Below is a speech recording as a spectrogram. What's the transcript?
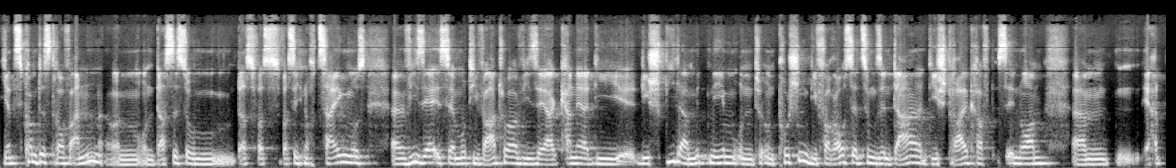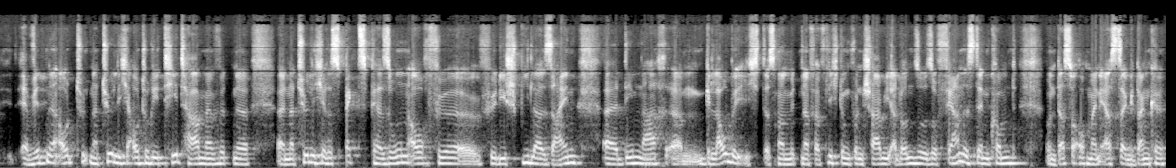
Jetzt kommt es drauf an, ähm, und das ist so das, was, was ich noch zeigen muss. Äh, wie sehr ist er Motivator? Wie sehr kann er die, die Spieler mitnehmen und, und pushen? Die Voraussetzungen sind da, die Strahlkraft ist enorm. Ähm, er, hat, er wird eine Auto, natürliche Autorität haben, er wird eine äh, natürliche Respektsperson auch für, für die Spieler sein. Äh, demnach ähm, glaube ich, dass man mit einer Verpflichtung von Xabi Alonso, sofern es denn kommt, und das war auch mein erster Gedanke,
